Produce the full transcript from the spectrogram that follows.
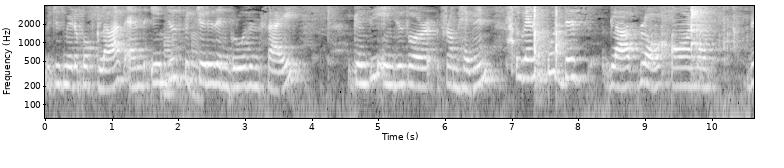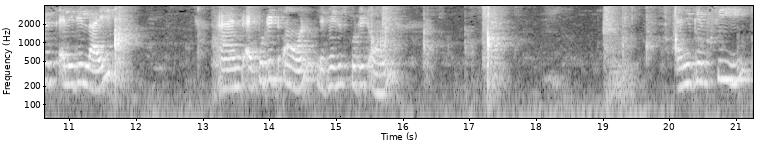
which is made up of glass and the angel's picture is engrossed inside. You can see angel for from heaven. So when i put this glass block on uh, this led light and i put it on let me just put it on. And you can see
